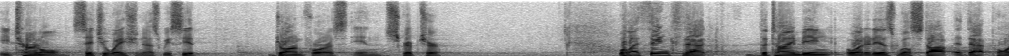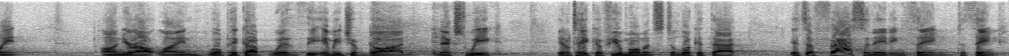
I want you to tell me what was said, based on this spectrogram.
eternal situation as we see it drawn for us in Scripture. Well, I think that the time being what it is, we'll stop at that point on your outline. We'll pick up with the image of God next week. It'll take a few moments to look at that. It's a fascinating thing to think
